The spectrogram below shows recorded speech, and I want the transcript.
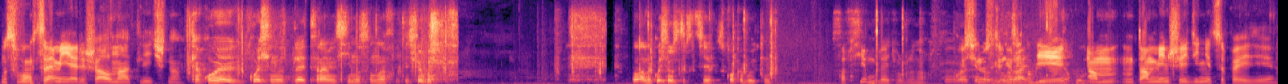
Ну, с функциями я решал на отлично. Какой косинус, блядь, равен синусу, нахуй? Ты чё, блядь? Ладно, косинус 30. Сколько будет? Совсем, блядь, уже нахуй. Косинус Выбирай. 30. И там, ну, там меньше единицы, по идее.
